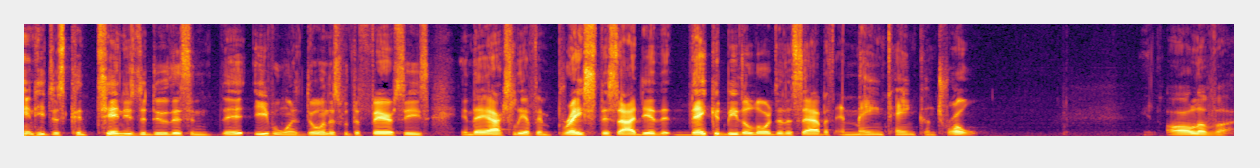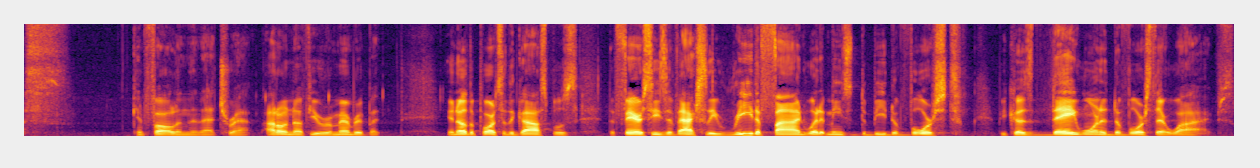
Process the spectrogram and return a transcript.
And he just continues to do this, and the evil ones doing this with the Pharisees, and they actually have embraced this idea that they could be the Lords of the Sabbath and maintain control. And all of us can fall into that trap. I don't know if you remember it, but in other parts of the Gospels, the Pharisees have actually redefined what it means to be divorced because they want to divorce their wives.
